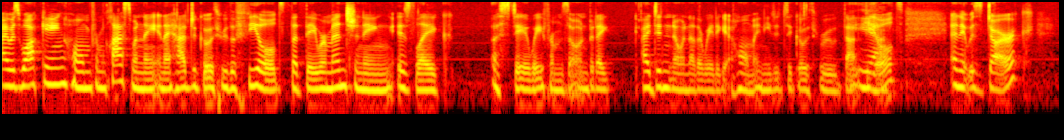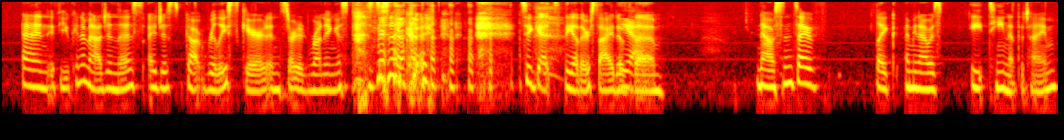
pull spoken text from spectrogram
I was walking home from class one night and I had to go through the field that they were mentioning is like a stay away from zone, but I I didn't know another way to get home. I needed to go through that Yeah. field. and it was dark. And if you can imagine this, I just got really scared and started running as fast as I could to get to the other side of Yeah. the. Now, since I've, like, I mean, I was 18 at the time.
